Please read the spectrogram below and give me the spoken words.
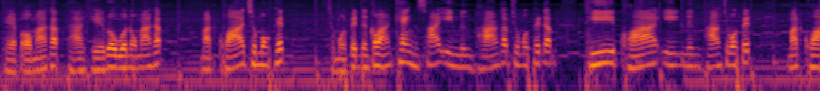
แคบออกมาครับทาเคฮิโร่วนออกมาครับหมัดขวาชมวเพชรชมวเพชรเดินเข้ามาแข้งซ้ายอีกหนึ่งพางครับชมวเพชรครับทีบขวาอีกหนึ่งพางชมวเพชรหมัดขวา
